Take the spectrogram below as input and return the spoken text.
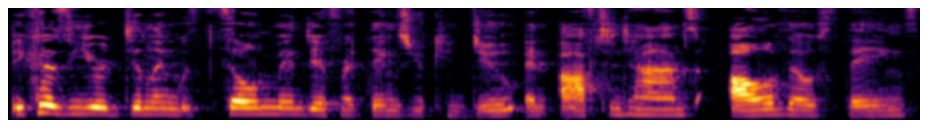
because you're dealing with so many different things you can do. And oftentimes all of those things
